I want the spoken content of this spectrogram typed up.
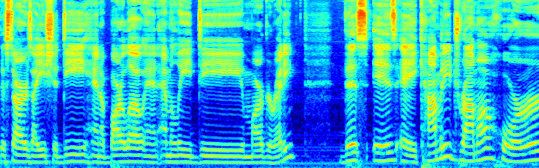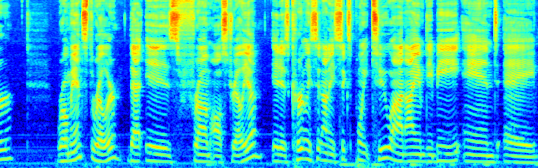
This stars Aisha Dee, Hannah Barlow, and Emily De Margheriti. This is a comedy, drama, horror, romance thriller that is from Australia. It is currently sitting on a 6.2 on IMDb and a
